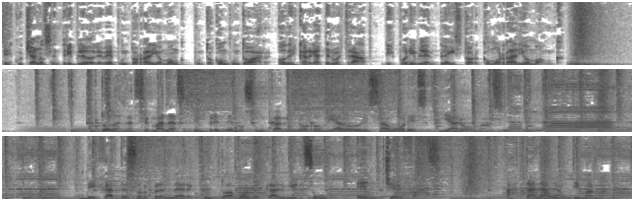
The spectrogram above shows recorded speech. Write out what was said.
Escuchanos en www.radiomonk.com.ar o descargate nuestra app, disponible en Play Store como Radio Monk. Todas las semanas emprendemos un camino rodeado de sabores y aromas. Déjate sorprender junto a Mónica Albirzú en Chefas. Hasta la última mano.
